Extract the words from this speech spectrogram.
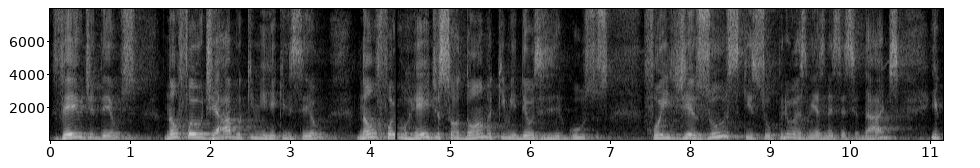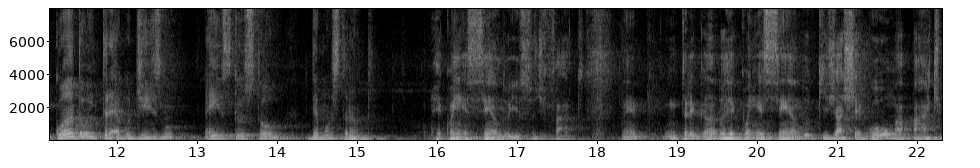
veio de Deus, não foi o diabo que me enriqueceu, não foi o rei de Sodoma que me deu esses recursos, foi Jesus que supriu as minhas necessidades, e quando eu entrego o dízimo, é isso que eu estou demonstrando. Reconhecendo isso de fato, né? entregando, reconhecendo que já chegou uma parte,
